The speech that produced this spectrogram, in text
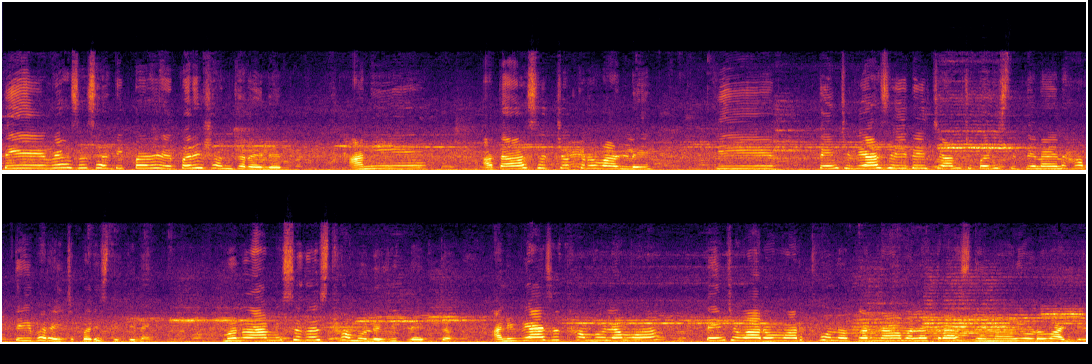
ते व्याजासाठी परे परेशान करायलेत. आणि आता असं चक्र वाढले की त्यांची व्याजही द्यायची आमची परिस्थिती नाही आणि हप्तेही भरायची परिस्थिती नाही. म्हणून आम्ही सगळंच थांबवलं जिथलं इथं आणि व्याज थांबवल्यामुळं त्यांचे वारंवार फोन करणं आम्हाला त्रास देणं एवढं वाढले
